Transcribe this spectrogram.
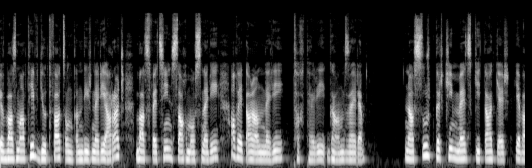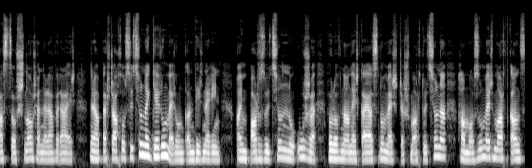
եւ բազմաթիվ դյութված ունկնդիրների առաջ բացվեցին սաղմոսների, ավետարանների, թղթերի գանձերը։ Նա Սուրբ գրքի մեծ գիտակ էր եւ Աստծո շնորհը նրա վրա էր։ Նրա պերճախոսությունը գերում էր ունկնդիրներին, այն པարզությունն ու ուժը, որով նա ներկայացնում էր ճշմարտությունը, համոզում էր մարդկանց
